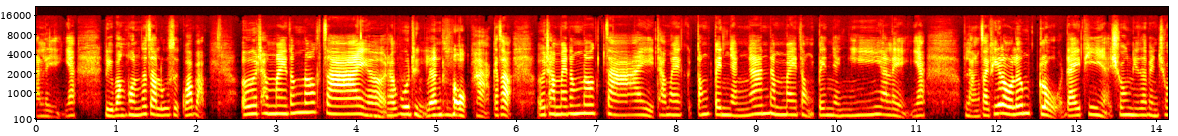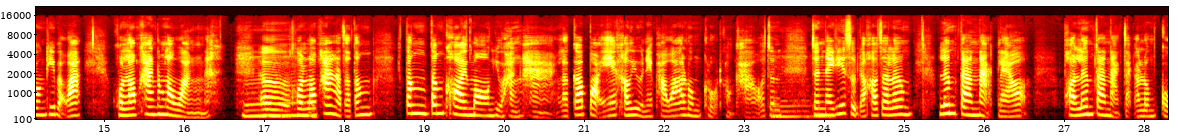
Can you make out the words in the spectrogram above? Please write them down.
อะไรอย่างเงี้ยหรือบางคนก็จะรู้สึกว่าแบบ เออทำไมต้องนอกใจเออถ้าพูดถึงเรื่องอกหักก็จะเออทำไมต้องนอกใจทำไมต้องเป็นอย่างงั้นทำไมต้องเป็นอย่างงี้อะไรอย่างเงี้ยหลังจากที่เราเริ่มโกรธได้ที่เนี่ยช่วงนี้จะเป็นช่วงที่แบบว่า คนรอบข้างต้องระวังนะเออคนรอบข้างอาจจะต้องต้องต้องคอยมองอยู่ห่างๆ แล้วก็ปล่อยให้เขาอยู่ในภาวะอารมณ์โกรธของเขา จนอืมจนในที่สุดแล้วเขาจะเริ่มเริ่มตระหนักแล้ว พอเริ่มตระหนักจากอารมณ์โกร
